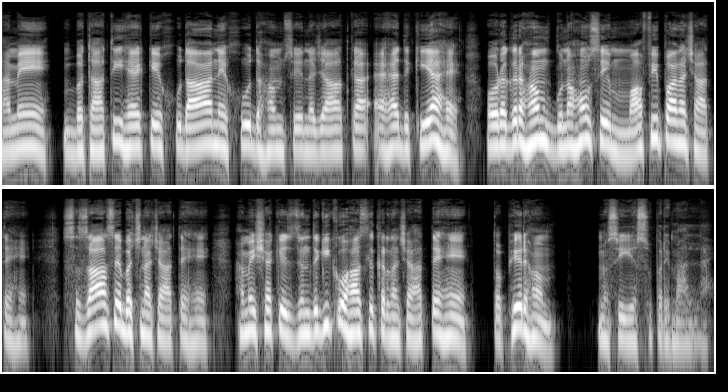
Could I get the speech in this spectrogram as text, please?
ہمیں بتاتی ہے کہ خدا نے خود ہم سے نجات کا عہد کیا ہے اور اگر ہم گناہوں سے معافی پانا چاہتے ہیں، سزا سے بچنا چاہتے ہیں، ہمیشہ کی زندگی کو حاصل کرنا چاہتے ہیں، تو پھر ہم مسیح یسو پر ایمان لائیں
